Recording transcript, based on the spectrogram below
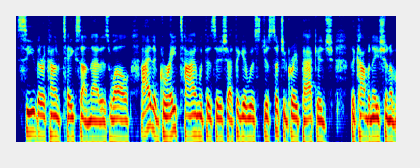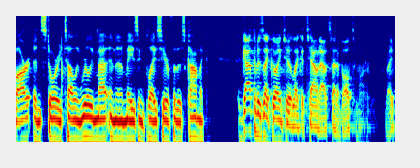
see their kind of takes on that as well. I had a great time with this issue. I think it was just such a great package. The combination of art and storytelling really met in an amazing place here for this comic. Gotham is like going to like a town outside of Baltimore, right?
